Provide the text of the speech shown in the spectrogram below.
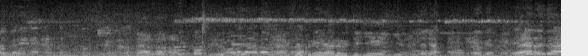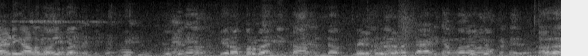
okay. ഇപ്പം ബ്രോയുടെ കാർഡ് ശ്രീകാരം വിറ്റ് ജീവിക്കും. ഓക്കെ. വേറെ ചായടിക്ക് ആളെ നോക്കാനുണ്ട് ഓക്കെ? ഈ റബ്ബർ ബാൻഡ് ഈ കാർഡിന്റെ അതെ.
